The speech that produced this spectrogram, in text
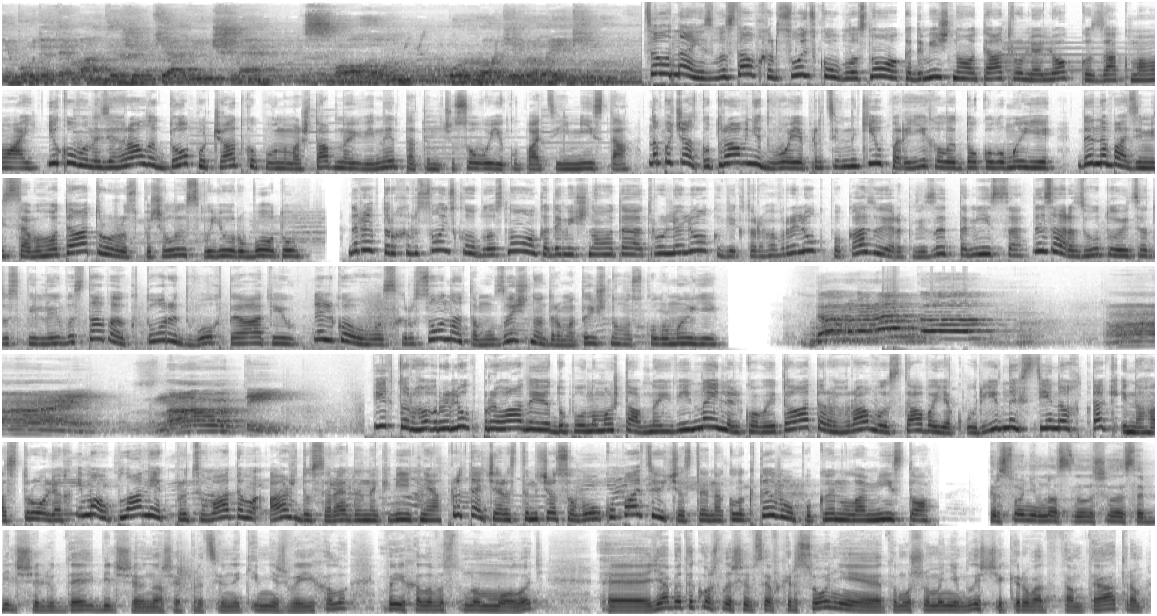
і будете мати життя вічне з Богом у роді великім. Це одна із вистав Херсонського обласного академічного театру ляльок Козак Мамай, яку вони зіграли до початку повномасштабної війни та тимчасової окупації міста. На початку травня двоє працівників переїхали до Коломиї, де на базі місцевого театру розпочали свою роботу. Директор Херсонського обласного академічного театру ляльок Віктор Гаврилюк показує реквізит та місце, де зараз готуються до спільної вистави актори двох театрів лялькового з Херсона та музично-драматичного з Коломиї. Доброго ранку! Ой, знову ти. Віктор Гаврилюк пригадує, до повномасштабної війни ляльковий театр грав вистави як у рідних стінах, так і на гастролях, і мав план, як працюватиме аж до середини квітня. Проте через тимчасову окупацію частина колективу покинула місто. Херсоні в нас залишилося більше людей, більше наших працівників, ніж виїхало. Виїхала в основному молодь. Е, Я би також лишився в Херсоні, тому що мені ближче керувати там театром.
